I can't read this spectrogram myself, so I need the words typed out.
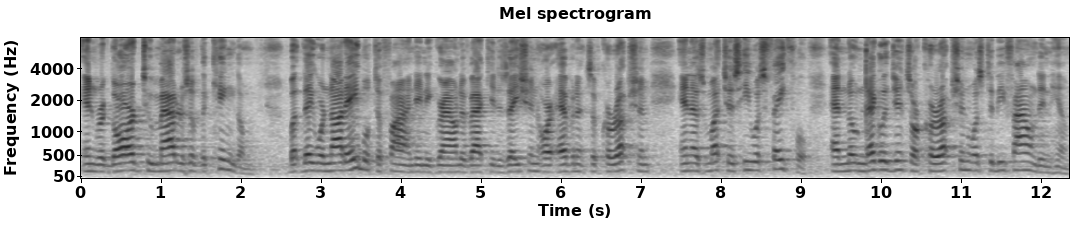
in regard to matters of the kingdom. But they were not able to find any ground of accusation or evidence of corruption, inasmuch as he was faithful, and no negligence or corruption was to be found in him.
